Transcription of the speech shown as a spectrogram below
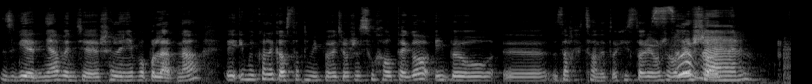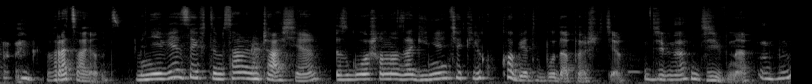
z Wiednia będzie szalenie popularna. I mój kolega ostatnio mi powiedział, że słuchał tego i był y, zachwycony tą historią, że w ogóle szok. Super! Wracając. Mniej więcej w tym samym czasie zgłoszono zaginięcie kilku kobiet w Budapeszcie. Dziwne. Dziwne. Mhm.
